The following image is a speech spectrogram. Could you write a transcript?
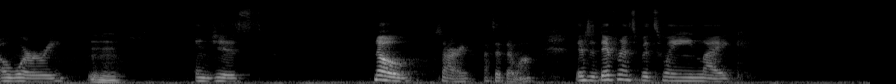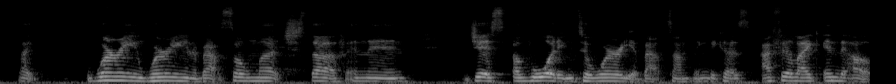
a worry Mm-hmm. and just no sorry i said that wrong there's a difference between like like worrying worrying about so much stuff and then just avoiding to worry about something because I feel like in the uh,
